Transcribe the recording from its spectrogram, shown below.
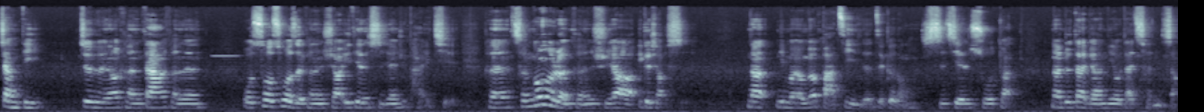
降低，就是有可能大家可能我受挫折，可能需要一天时间去排解，可能成功的人可能需要一个小时。那你们有没有把自己的这个东时间缩短？那就代表你有在成长，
